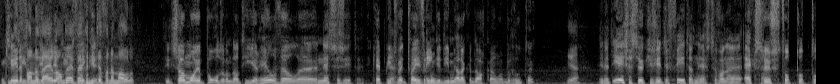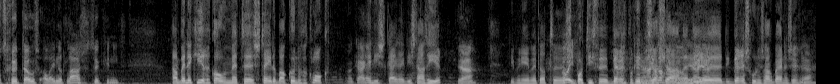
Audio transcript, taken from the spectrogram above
zit midden hier- van de ik zit weilanden, even genieten keer- van de molen? Dit is zo'n mooie polder, omdat hier heel veel eh, nesten zitten. Ik heb hier Ja? twee, twee vrienden die me elke dag komen begroeten. Ja. In het eerste stukje zitten 40 nesten, van eh extus tot, tot, tot schutto's. Alleen het laatste stukje niet. Nou ben ik hier gekomen met de stedenbouwkundige klok. Oh, kijk. En die, kijk, die staat hier. Ja. Die meneer met dat Oei. sportieve bergbeklimmersjasje Ja, aan en die, eh, die bergschoenen zou ik bijna zeggen. Ja.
